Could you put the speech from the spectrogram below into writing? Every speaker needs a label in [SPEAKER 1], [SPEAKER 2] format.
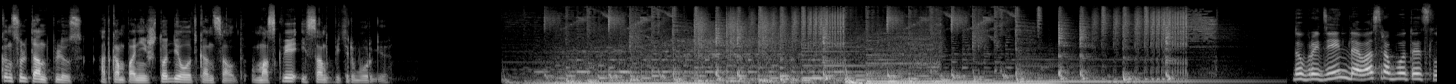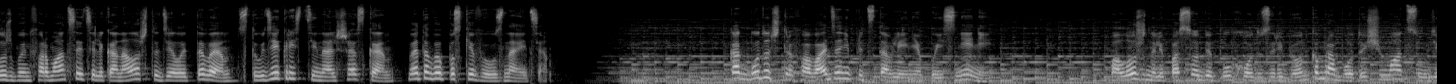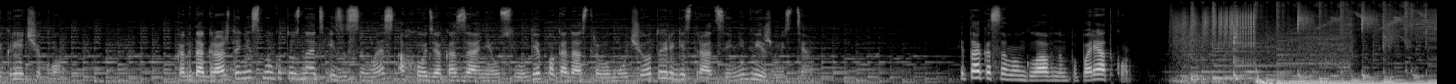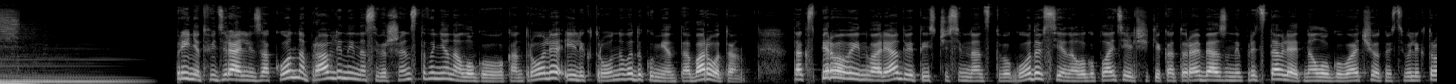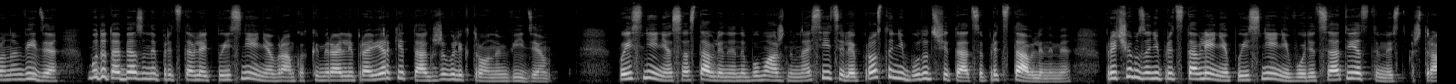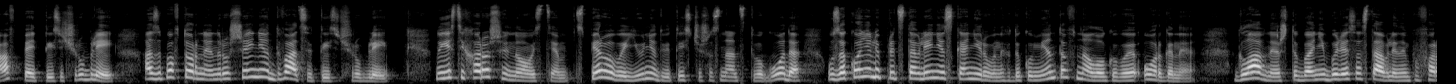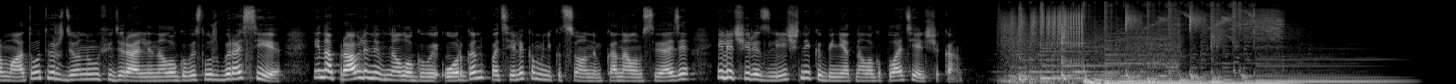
[SPEAKER 1] Консультант Плюс от компании «Что делать консалт» в Москве и Санкт-Петербурге.
[SPEAKER 2] Добрый день! Для вас работает служба информации телеканала «Что делать ТВ». В студии Кристина Альшевская. В этом выпуске вы узнаете. Как будут штрафовать за непредставление пояснений? Положено ли пособие по уходу за ребенком работающему отцу-декретчику? Когда граждане смогут узнать из СМС о ходе оказания услуги по кадастровому учету и регистрации недвижимости? Итак, о самом главном по порядку – Принят федеральный закон, направленный на совершенствование налогового контроля и электронного документа оборота. Так, с 1 января 2017 года все налогоплательщики, которые обязаны представлять налоговую отчетность в электронном виде, будут обязаны представлять пояснения в рамках камеральной проверки также в электронном виде. Пояснения, составленные на бумажном носителе, просто не будут считаться представленными. Причем за непредставление пояснений вводится ответственность – штраф 5000 рублей, а за повторное нарушение – 20 тысяч рублей. Но есть и хорошие новости. С 1 июня 2016 года узаконили представление сканированных документов налоговые органы. Главное, чтобы они были составлены по формату, утвержденному Федеральной налоговой службой России, и направлены в налоговый орган по телекоммуникационным каналам связи или через личный кабинет налогоплательщика.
